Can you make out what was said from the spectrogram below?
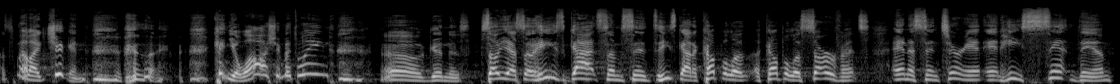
I smell like chicken. Can you wash in between? Oh goodness. So yeah, so he's got some. He's got a couple of a couple of servants and a centurion, and he sent them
